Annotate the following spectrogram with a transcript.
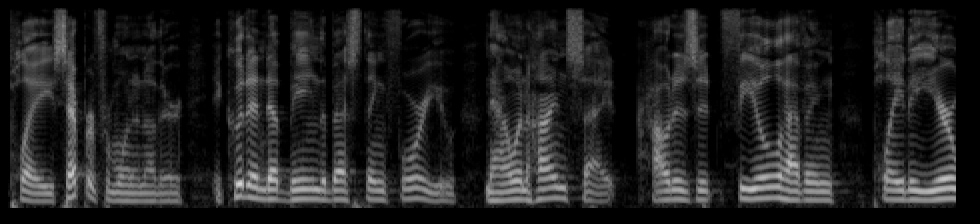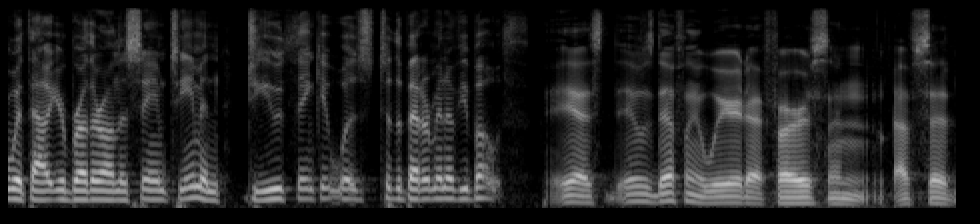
play separate from one another, it could end up being the best thing for you. Now, in hindsight, how does it feel having played a year without your brother on the same team? And do you think it was to the betterment of you both? Yes, it was definitely weird at first, and I've said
